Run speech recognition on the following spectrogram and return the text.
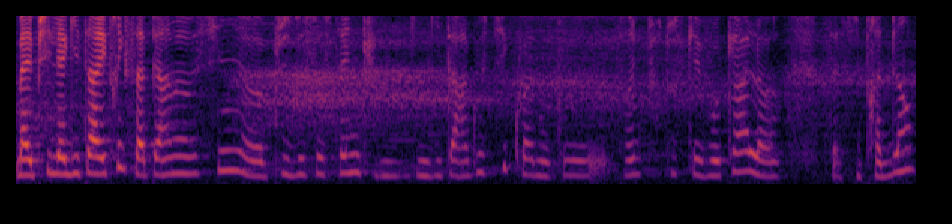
Bah, et puis la guitare électrique, ça permet aussi euh, plus de sustain qu'une guitare acoustique. Quoi. Donc euh, c'est vrai que pour tout ce qui est vocal, ça s'y prête bien.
